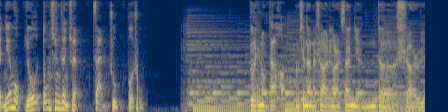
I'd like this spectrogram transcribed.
本节目由东兴证券赞助播出。各位听众，大家好。那么现在呢是二零二三年的十二月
